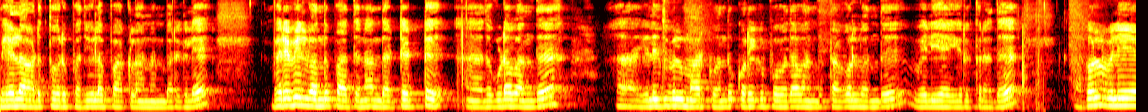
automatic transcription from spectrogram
மேலும் அடுத்த ஒரு பதிவில் பார்க்கலாம் நண்பர்களே. விரைவில் வந்து பார்த்தீங்கன்னா அந்த டெட்டு அது கூட வந்து எலிஜிபிள் மார்க் வந்து குறைக்க போவதாக வந்து தகவல் வந்து வெளியே இருக்கிறது. தகவல் வெளியே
